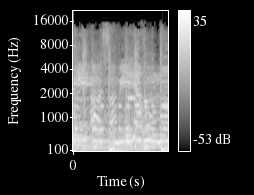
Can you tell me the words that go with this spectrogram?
أساميهما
